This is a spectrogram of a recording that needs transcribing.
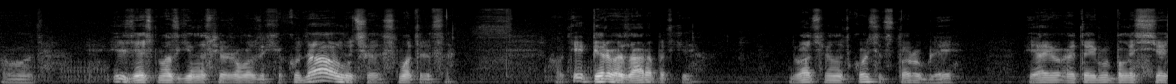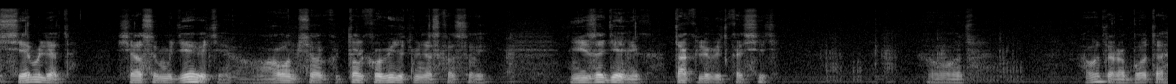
Вот. И здесь мозги на свежем воздухе куда лучше смотрятся. Вот. И первые заработки. 20 минут косит 100 рублей. Я, это ему было 7 лет. Сейчас ему 9, а он все только увидит меня с косой. Не из-за денег. Так любит косить. Вот. А вот и работа.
